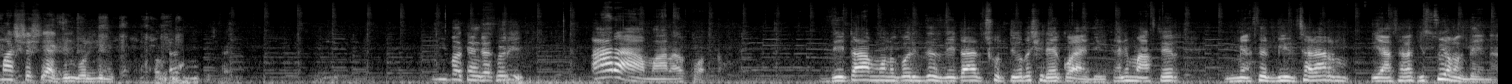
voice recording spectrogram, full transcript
মাস শেষে একদিন বললি মিথ্যা। তুই বা কেঙ্গা করি? আর আমার আর কথা যেটা মনে করি যে যেটা সত্যি কথা সেটাই কয়ে দিই খালি মাছের ম্যাচের বিল ছাড়া আর ইয়া ছাড়া কিছুই আমাকে দেয় না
